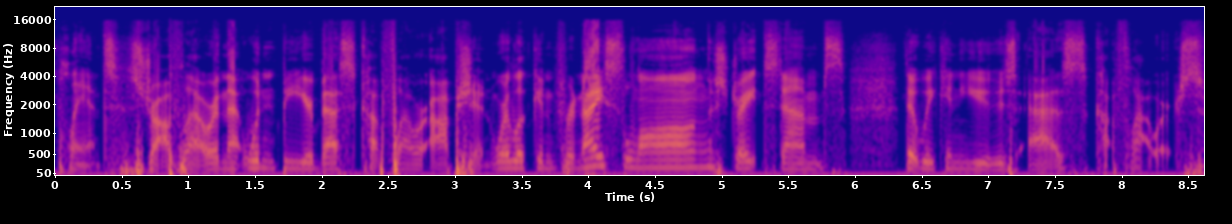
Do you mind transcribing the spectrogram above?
plant, straw flower, and that wouldn't be your best cut flower option. We're looking for nice, long, straight stems that we can use as cut flowers.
